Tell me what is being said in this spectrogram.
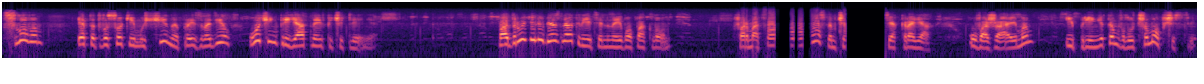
Словом, этот высокий мужчина производил очень приятное впечатление. Подруги любезно ответили на его поклон. Фармацевт в известном в тех краях, уважаемым и принятым в лучшем обществе.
